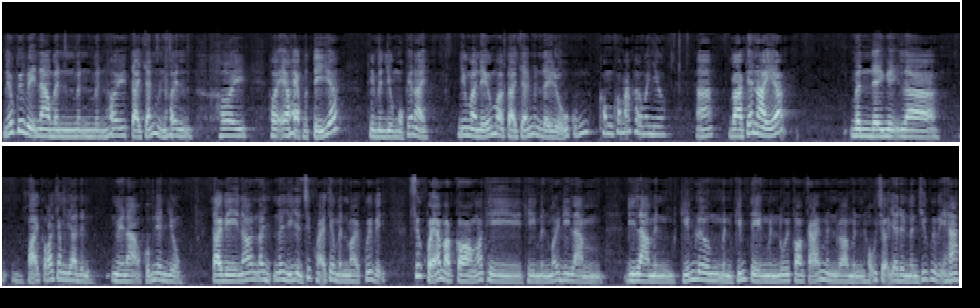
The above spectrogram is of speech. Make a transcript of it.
nếu quý vị nào mình mình mình hơi, tài chánh mình hơi hơi hơi eo hẹp một tí á, thì mình dùng một cái này. Nhưng mà nếu mà tài chánh mình đầy đủ cũng không có mắc hơn bao nhiêu. Hả? Và cái này á, mình đề nghị là phải có trong gia đình, người nào cũng nên dùng. Tại vì nó nó nó giữ gìn sức khỏe cho mình mà quý vị. Sức khỏe mà còn á thì thì mình mới đi làm đi làm mình kiếm lương, mình kiếm tiền, mình nuôi con cái mình và mình hỗ trợ gia đình mình chứ quý vị ha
